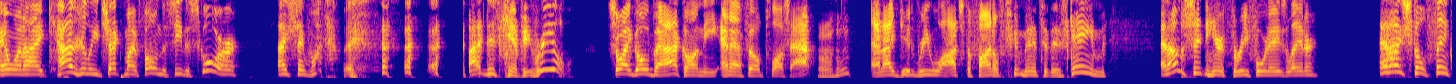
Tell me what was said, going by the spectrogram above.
and when I casually check my phone to see the score, I say, "What? I, this can't be real." So I go back on the NFL Plus app, mm-hmm. and I did rewatch the final few minutes of this game, and I'm sitting here three, four days later, and I still think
